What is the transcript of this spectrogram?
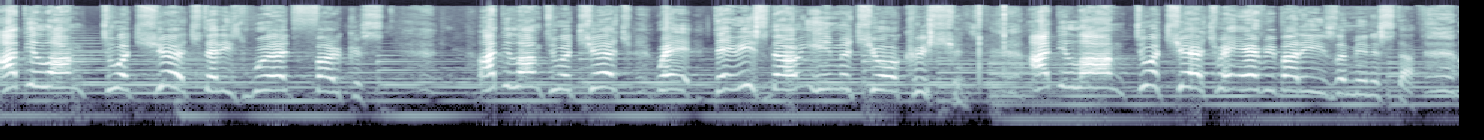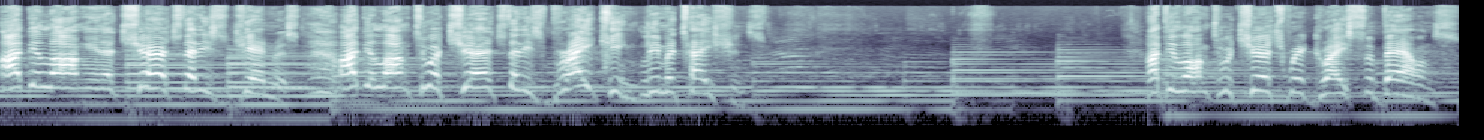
I belong to a church that is word focused. I belong to a church where there is no immature Christians. I belong to a church where everybody is a minister. I belong in a church that is generous. I belong to a church that is breaking limitations. I belong to a church where grace abounds.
